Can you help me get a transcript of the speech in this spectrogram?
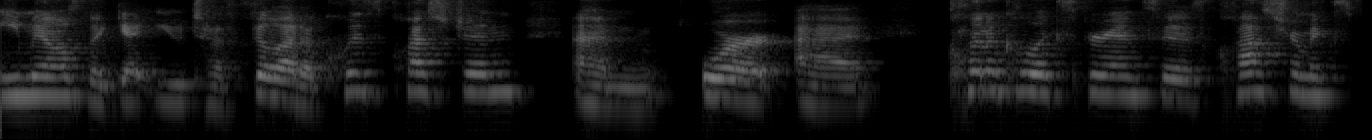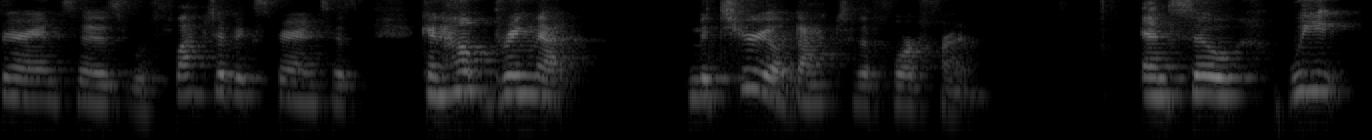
emails that get you to fill out a quiz question um, or uh, clinical experiences, classroom experiences, reflective experiences, can help bring that material back to the forefront. And so we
